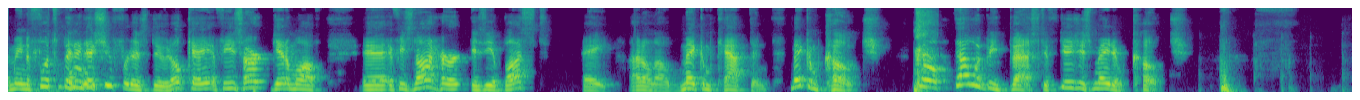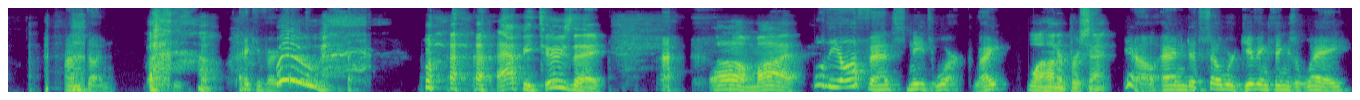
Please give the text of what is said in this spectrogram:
I mean, the foot's been an issue for this dude. Okay, if he's hurt, get him off. Uh, if he's not hurt, is he a bust? Hey, I don't know. Make him captain. Make him coach. Well, that would be best if you just made him coach. I'm done. Thank you, Thank you very Woo! much. Happy Tuesday. Oh my. Well, the offense needs work, right? 100%. You know, and so we're giving things away.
